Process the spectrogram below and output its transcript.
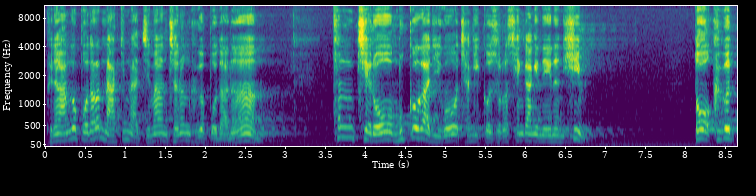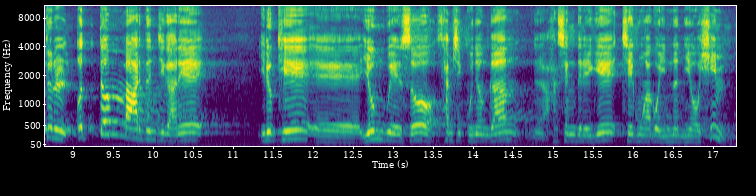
그냥 한 것보다는 낫긴 낫지만 저는 그것보다는 통째로 묶어가지고 자기 것으로 생각해내는 힘, 또 그것들을 어떤 말이든지 간에 이렇게 에, 연구해서 39년간 학생들에게 제공하고 있는 이 힘,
